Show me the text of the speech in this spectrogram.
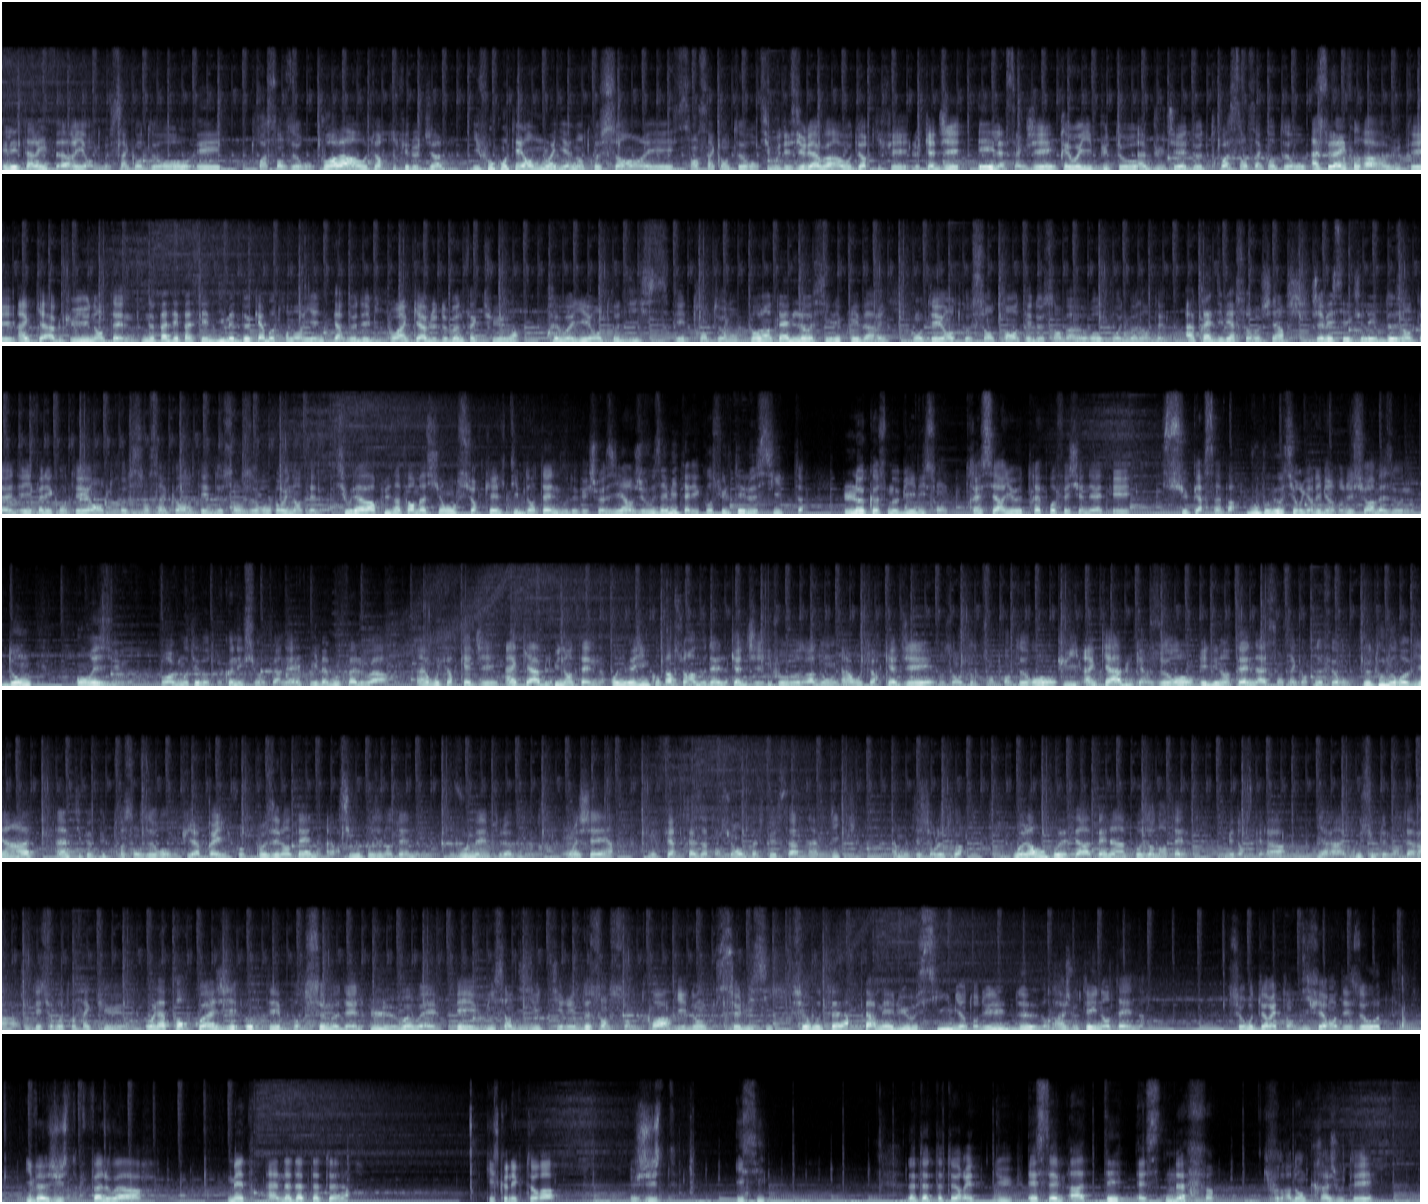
Et les tarifs varient entre 50 euros et 300 euros. Pour avoir un routeur qui fait le job, il faut compter en moyenne entre 100 et 150 euros. Si vous désirez avoir un routeur qui fait le 4G et la 5G, prévoyez plutôt un budget de 350 euros. À cela, il faudra rajouter un câble puis une antenne. Ne pas dépasser 10 mètres de câble, autrement il y a une perte de débit. Pour un câble de bonne facture, prévoyez entre 10 et 30 euros. Pour l'antenne, là aussi les prix varient. Comptez entre 130 et 220 euros pour une bonne antenne. Après diverses recherches, j'avais sélectionné deux antennes et il fallait compter entre 150 et 200 euros pour une antenne. Si vous voulez avoir plus d'informations sur quel type d'antenne vous devez choisir, je vous invite à aller consulter le site Le Cosmobile. Ils sont très sérieux, très professionnels et super sympas. Vous pouvez aussi regarder bien entendu sur Amazon. Donc, on résume. Pour augmenter votre connexion internet, il va vous falloir un routeur 4G, un câble, une antenne. On imagine qu'on part sur un modèle 4G. Il vous faudra donc un routeur 4G aux alentours de 130 euros, puis un câble 15 euros et d'une antenne à 159 euros. Le tout nous revient à un petit peu plus de 300 euros. Puis après, il faut poser l'antenne. Alors si vous posez l'antenne vous-même, cela vous coûtera moins cher, mais faire très attention parce que ça implique à monter sur le toit. Ou alors vous pouvez faire appel à un poseur d'antenne. Mais dans ce cas-là, il y aura un coût supplémentaire à rajouter sur votre facture. Voilà pourquoi j'ai opté pour ce modèle, le Huawei P818-263, qui est donc celui-ci. Ce routeur permet lui aussi, bien entendu, de rajouter une antenne. Ce routeur étant différent des autres, il va juste falloir mettre un adaptateur qui se connectera juste ici. L'adaptateur est du SMA TS9 qu'il faudra donc rajouter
